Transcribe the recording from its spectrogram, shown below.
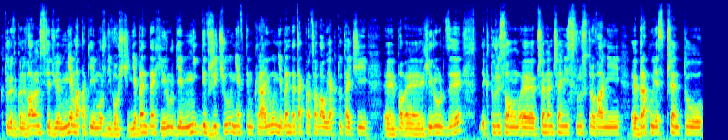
który wykonywałem, stwierdziłem, nie ma takiej możliwości. Nie będę chirurgiem nigdy w życiu, nie w tym kraju, nie będę tak pracował jak tutaj ci chirurdzy, e, którzy są e, przemęczeni, sfrustrowani, e, brakuje sprzętu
